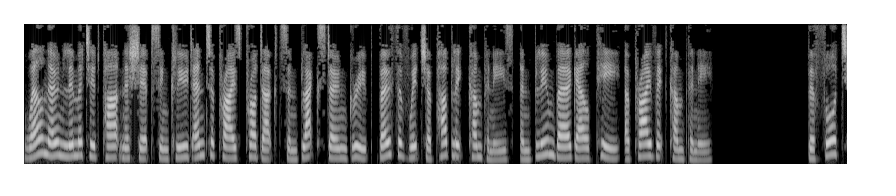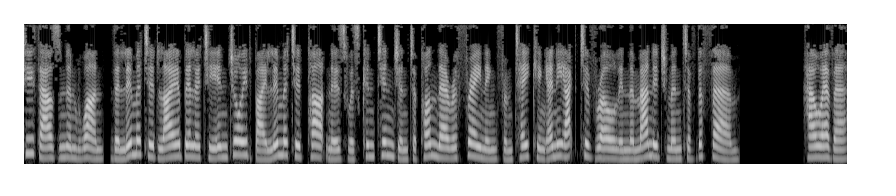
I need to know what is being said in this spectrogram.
Well-known limited partnerships include Enterprise Products and Blackstone Group both of which are public companies, and Bloomberg LP a private company. Before 2001, the limited liability enjoyed by limited partners was contingent upon their refraining from taking any active role in the management of the firm. However,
